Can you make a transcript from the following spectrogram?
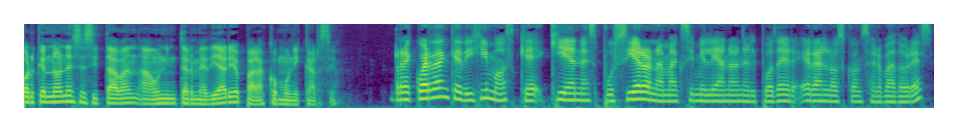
porque no necesitaban a un intermediario para comunicarse. ¿Recuerdan que dijimos que quienes pusieron a Maximiliano en el poder eran los conservadores?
